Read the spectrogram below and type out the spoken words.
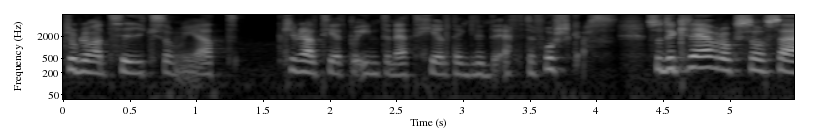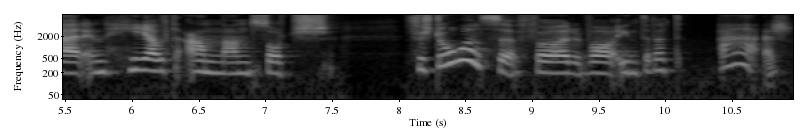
problematik som är att kriminalitet på internet helt enkelt inte efterforskas. Så det kräver också så här en helt annan sorts förståelse för vad internet är.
